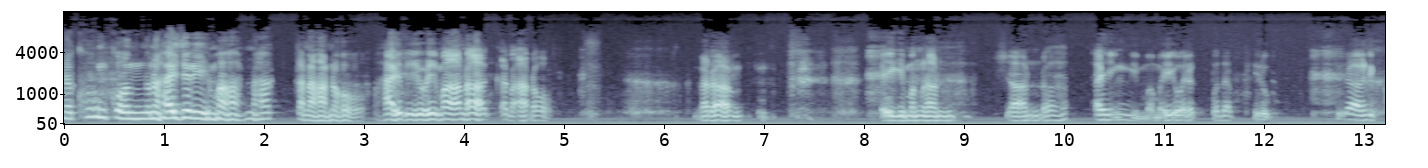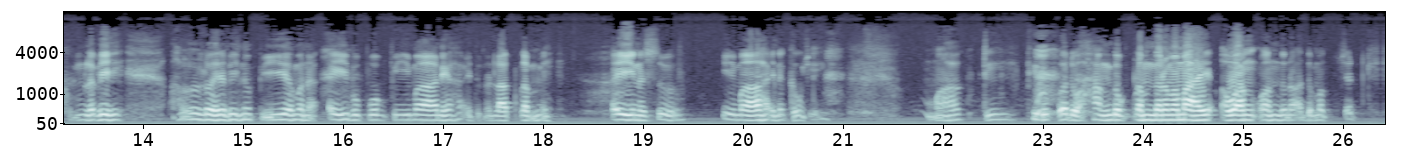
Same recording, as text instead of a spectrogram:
なコンコンのハイジェリーマーなっかなあのはいビウイマーなっかなあのならんえぎまんらんちゃんらあいんぎままいわれっぱだぴるぴらんりこんらびあろえびのぴやまなあいぼぽくぴまねはいとのらくらみあいなすいまはいなこじ Mahakti, pirup adu hangdok ramdana mamai awang onduna adu maksat ki.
